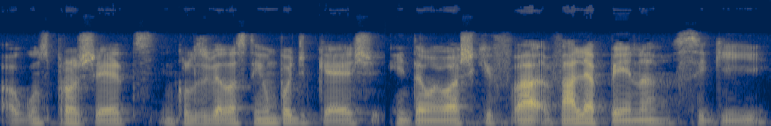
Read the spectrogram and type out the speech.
alguns projetos. Inclusive elas têm um podcast, então eu acho que vale a pena seguir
